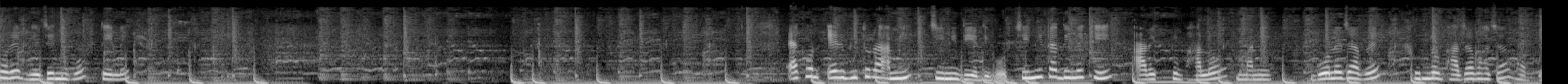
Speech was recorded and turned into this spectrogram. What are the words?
করে ভেজে নিব তেলে। এখন এর ভিতরে আমি চিনি দিয়ে দিব। চিনিটা দিলে কি আর একটু ভালো মানে গলে যাবে, সুন্দর ভাজা ভাজা হবে।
